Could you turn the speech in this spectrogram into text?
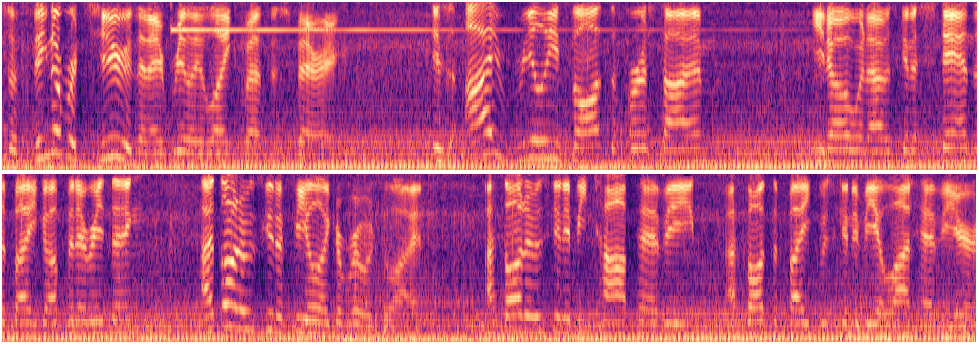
So thing number two that I really like about this fairing is I really thought the first time, you know, when I was to stand the bike up and everything, I thought it was to feel like a road glide. I thought it was to be top heavy. I thought the bike was to be a lot heavier.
